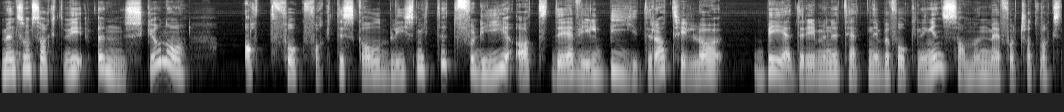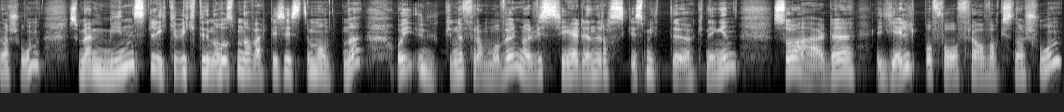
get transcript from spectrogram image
Men som sagt, vi ønsker jo nå at folk faktisk skal bli smittet, fordi at det vil bidra til å bedre immuniteten i befolkningen sammen med fortsatt vaksinasjon, som er minst like viktig nå som det har vært de siste månedene. Og i ukene framover, når vi ser den raske smitteøkningen, så er det hjelp å få fra vaksinasjon,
